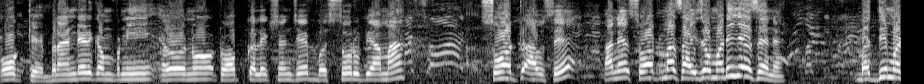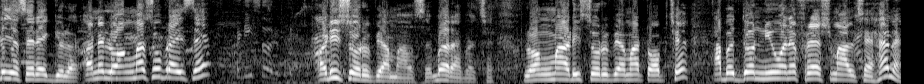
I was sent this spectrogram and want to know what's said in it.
ઓકે બ્રાન્ડેડ કંપનીનો ટોપ કલેક્શન છે, બસો રૂપિયામાં શોર્ટ આવશે. અને શોર્ટમાં સાઇઝો મળી જશે ને? બધી મળી જશે રેગ્યુલર અને લોંગમાં શું પ્રાઇસ છે? અઢીસો રૂપિયામાં આવશે, બરાબર છે. લોંગમાં અઢીસો રૂપિયામાં ટોપ છે. આ બધો ન્યૂ અને ફ્રેશ માલ છે, હે ને?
